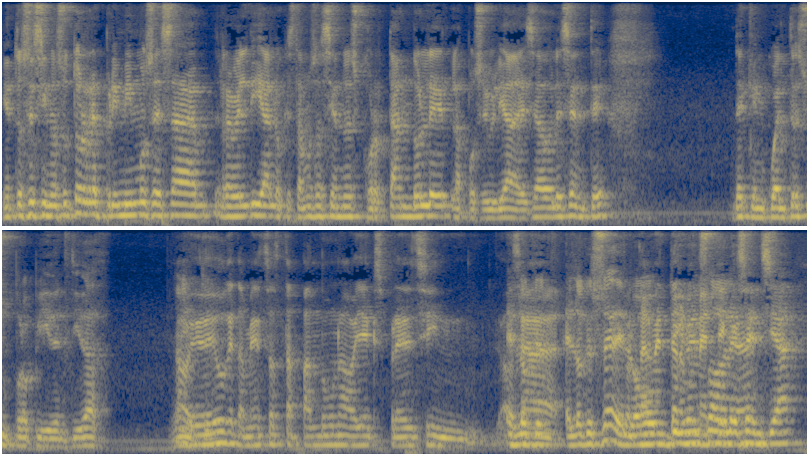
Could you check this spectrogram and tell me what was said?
Y entonces si nosotros reprimimos esa rebeldía, lo que estamos haciendo es cortándole la posibilidad a ese adolescente de que encuentre su propia identidad. No, yo tú- digo que también estás tapando una olla express sin... es, lo sea, que, es lo que sucede. Luego totalmente vive en su adolescencia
